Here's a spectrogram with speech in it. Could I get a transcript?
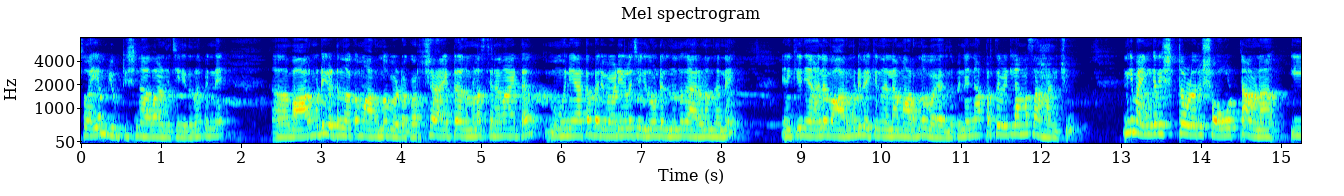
സ്വയം ബ്യൂട്ടീഷ്യൻ ആവാണ് ചെയ്തത്. പിന്നെ വാർമുടി കെട്ടുന്നതൊക്കെ മറന്നു പോയിട്ടോ. കുറച്ചായിട്ട് നമ്മൾ സ്ഥിരമായിട്ട് മോഹിനിയാട്ടം പരിപാടികൾ ചെയ്തുകൊണ്ടിരുന്നത് കാരണം തന്നെ എനിക്ക് ഞാൻ വാർമുടി വെക്കുന്നതെല്ലാം മറന്നു പോയായിരുന്നു. പിന്നെ എന്നെ അപ്പുറത്തെ വീട്ടിൽ അമ്മ സഹായിച്ചു. എനിക്ക് ഭയങ്കര ഇഷ്ടമുള്ളൊരു ഷോട്ടാണ് ഈ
